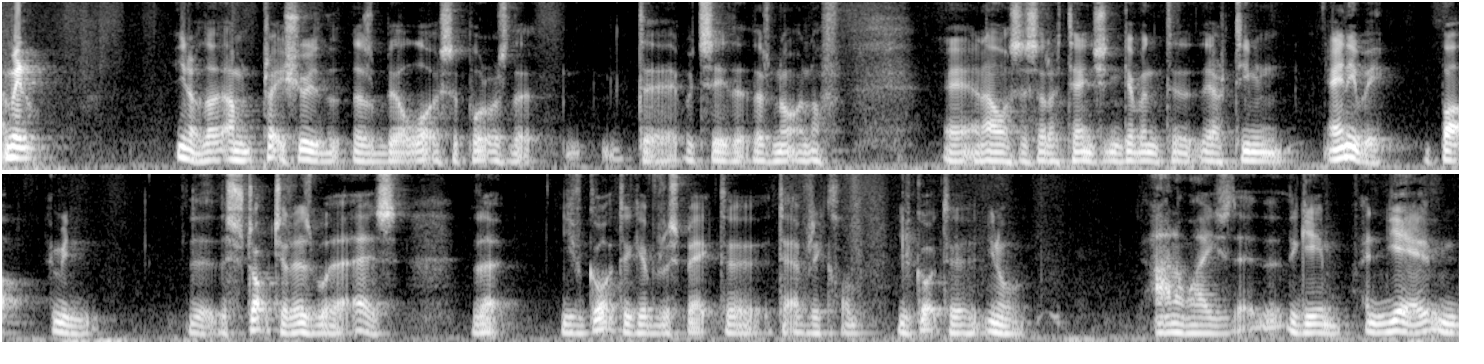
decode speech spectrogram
I mean, you know, I'm pretty sure that there's be a lot of supporters that, that would say that there's not enough uh, analysis or attention given to their team anyway. But I mean, the the structure is what it is. That you've got to give respect to, to every club. You've got to you know analyse the, the, the game. And yeah, don't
